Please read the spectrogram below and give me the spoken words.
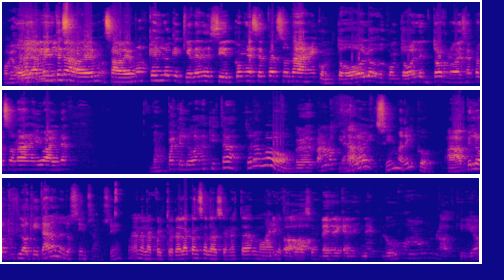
Obviamente crítica- sabemos, sabemos qué es lo que quiere decir con ese personaje, con todo, lo, con todo el entorno de ese personaje y vaina. Vamos, ¿Para qué lo vas a quitar? Tú eres huevón. Pero de pana lo quitaron. Sí, marico. A Apple lo, lo quitaron de los Simpsons, sí. Bueno, la cultura de la cancelación está de moda. ¿qué te puedo Marico, desde que Disney Plus lo adquirió.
